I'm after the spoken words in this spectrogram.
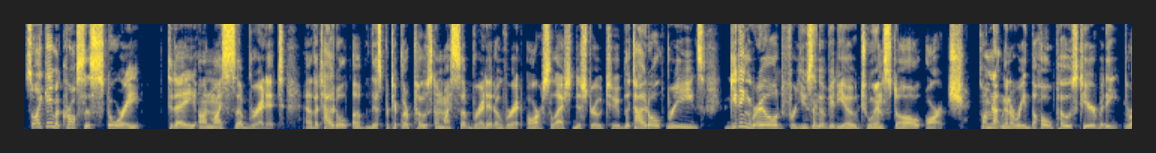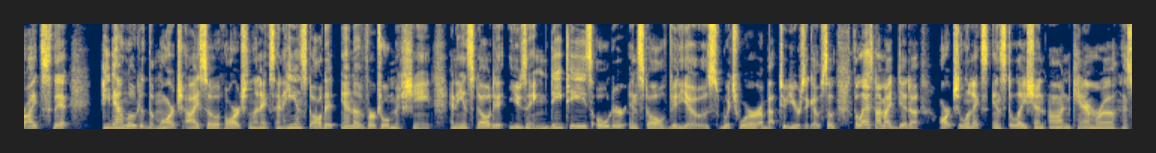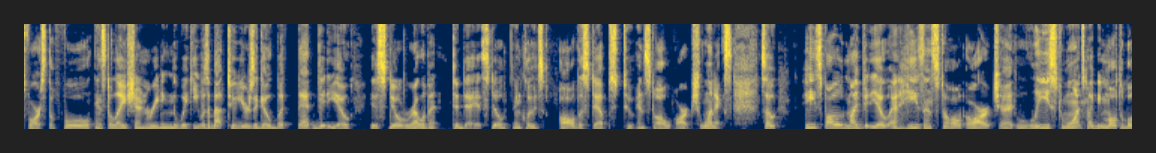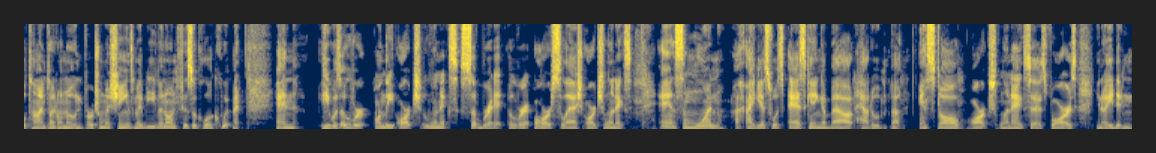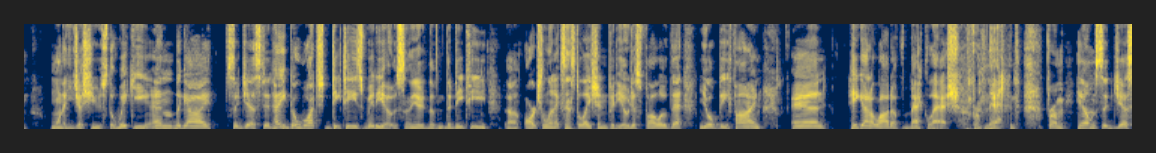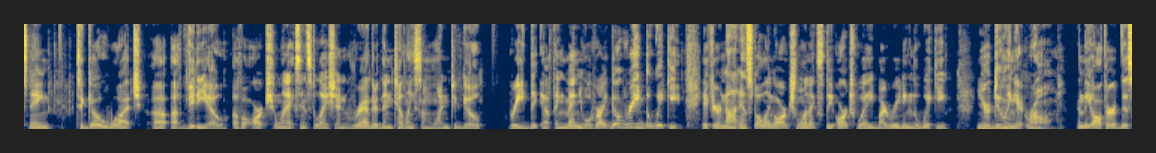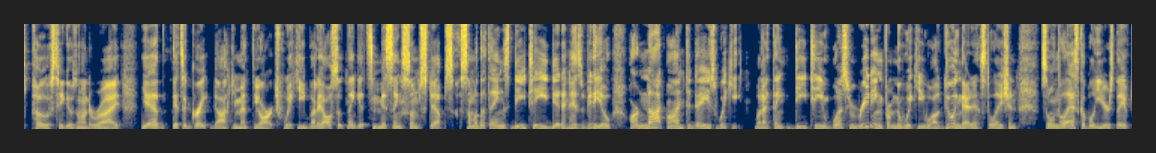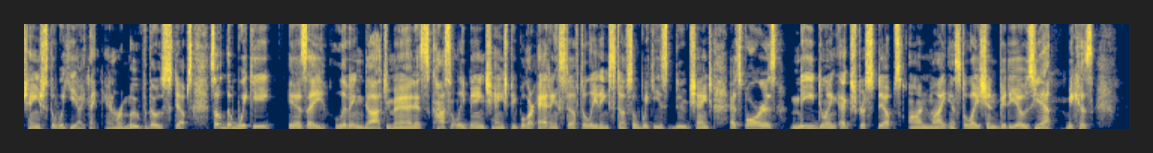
So I came across this story today on my subreddit. Uh, the title of this particular post on my subreddit over at r slash distrotube, the title reads, Getting Railed for Using a Video to Install Arch. So I'm not going to read the whole post here, but he writes that he downloaded the March ISO of Arch Linux and he installed it in a virtual machine. And he installed it using DT's older install videos, which were about two years ago. So the last time I did a Arch Linux installation on camera, as far as the full installation, reading the wiki, was about two years ago, but that video is still relevant today. It still includes all the steps to install Arch Linux. So he's followed my video and he's installed Arch at least once, maybe multiple times. I don't know, in virtual machines, maybe even on physical equipment. And he was over on the Arch Linux subreddit over at r slash Arch Linux, and someone I guess was asking about how to uh, install Arch Linux as far as you know he didn't want to just use the wiki, and the guy suggested, "Hey, go watch DT's videos, the the, the DT uh, Arch Linux installation video. Just follow that, you'll be fine." And he got a lot of backlash from that, from him suggesting to go watch a, a video of an Arch Linux installation rather than telling someone to go read the effing manual, right? Go read the wiki. If you're not installing Arch Linux the Arch way by reading the wiki, you're doing it wrong. And the author of this post, he goes on to write, Yeah, it's a great document, the Arch Wiki, but I also think it's missing some steps. Some of the things DT did in his video are not on today's wiki, but I think DT was reading from the wiki while doing that installation, so in the last couple of years they have changed the wiki, I think, and removed those steps. So the wiki is a living document. It's constantly being changed. People are adding stuff, deleting stuff. So wikis do change. As far as me doing extra steps on my installation videos, yeah, because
